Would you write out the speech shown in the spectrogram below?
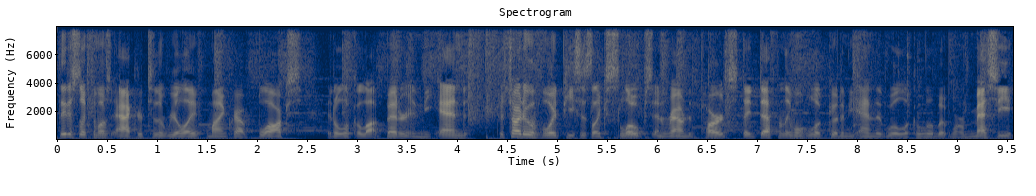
they just look the most accurate to the real life Minecraft blocks. It'll look a lot better in the end. Just try to avoid pieces like slopes and rounded parts. They definitely won't look good in the end. It will look a little bit more messy.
